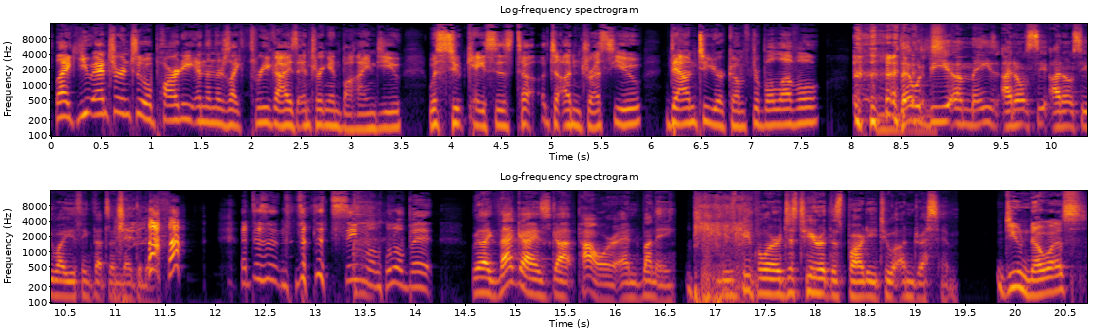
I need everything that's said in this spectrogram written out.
like you enter into a party and then there's like three guys entering in behind you with suitcases to to undress you down to your comfortable level. That would be amazing. I don't see. I don't see why you think that's a negative. That doesn't doesn't seem a little bit We're like that guy's got power and money. These people are just here at this party to undress him. Do you know us?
